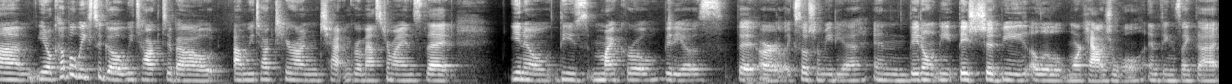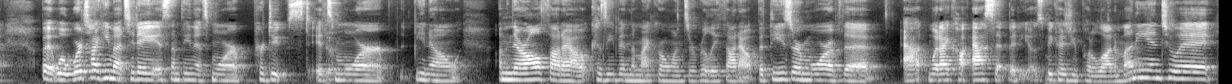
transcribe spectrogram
Um, you know, a couple weeks ago, we talked about, um, we talked here on Chat and Grow Masterminds that you know these micro videos that are like social media and they don't need they should be a little more casual and things like that. But what we're talking about today is something that's more produced. It's Yeah. more you know i mean they're all thought out because even the micro ones are really thought out. But these are more of the at, what i call asset videos because you put a lot of money into it.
